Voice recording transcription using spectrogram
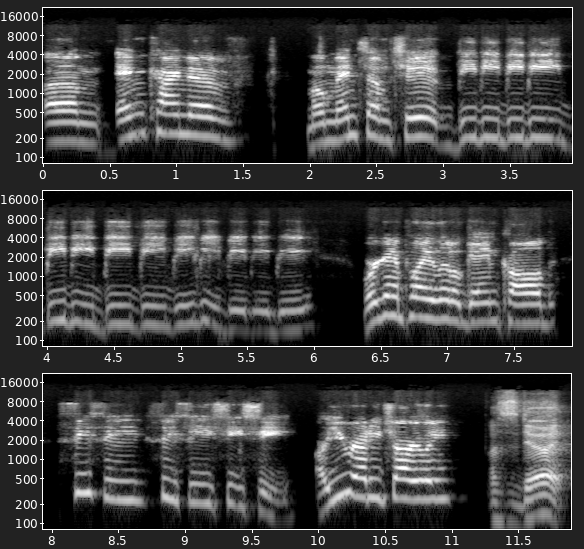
um in kind of Momentum to BB BB BB BB BB BB BB. We're gonna play a little game called CC CC CC. Are you ready, Charlie? Let's do it.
